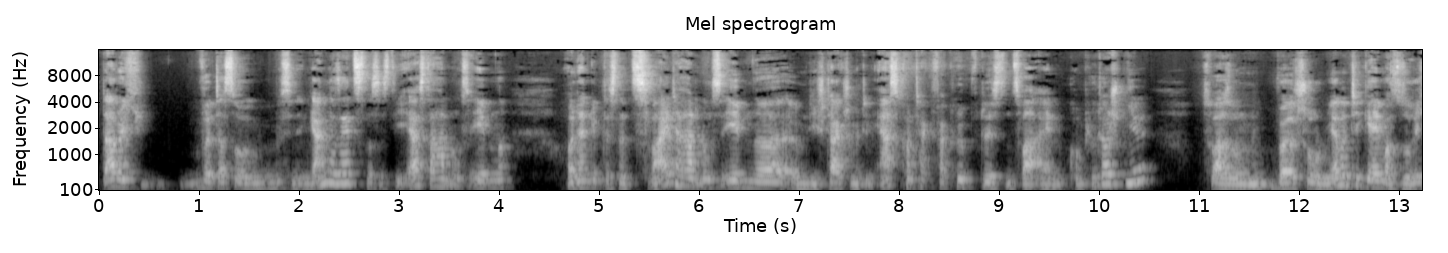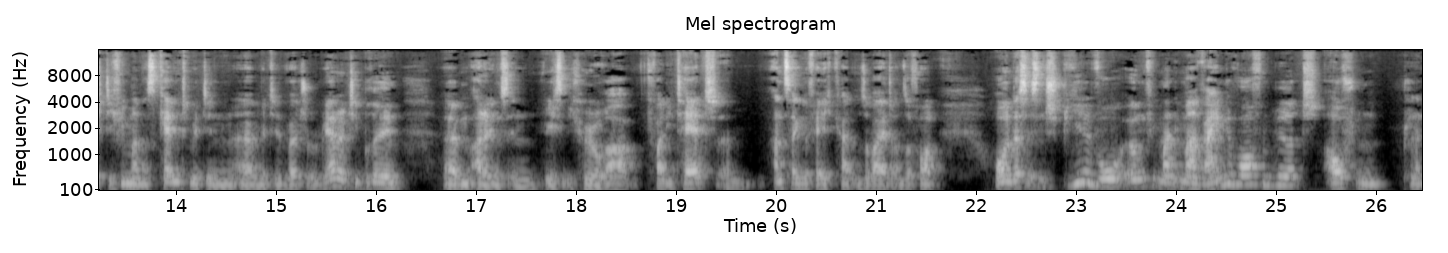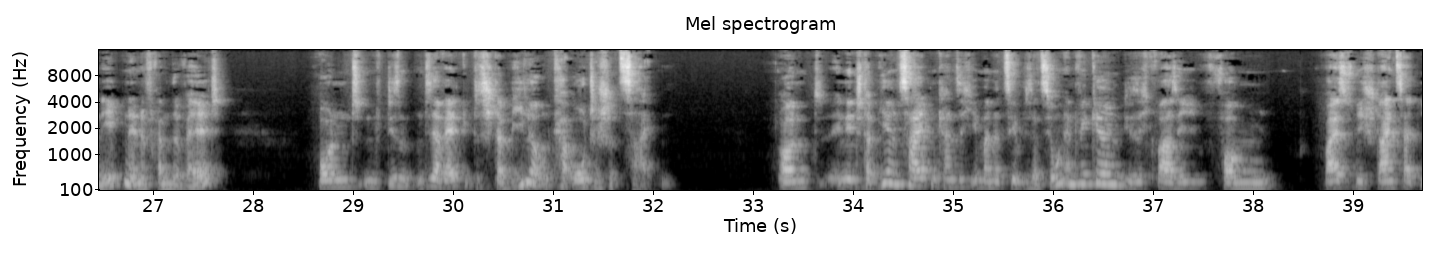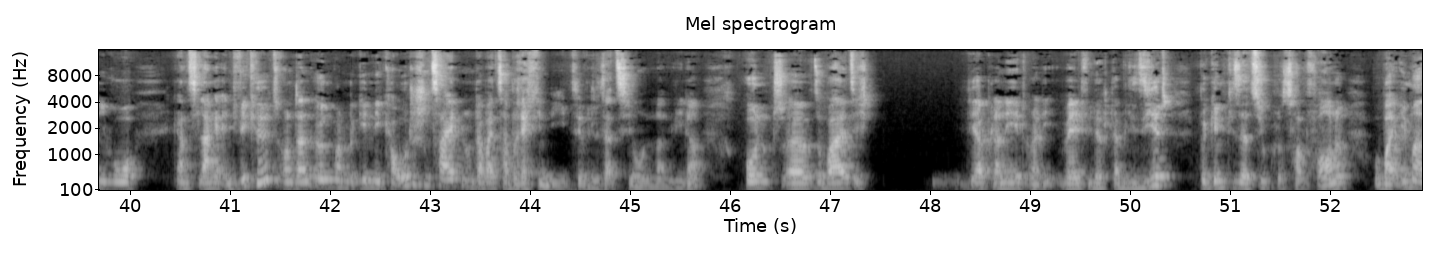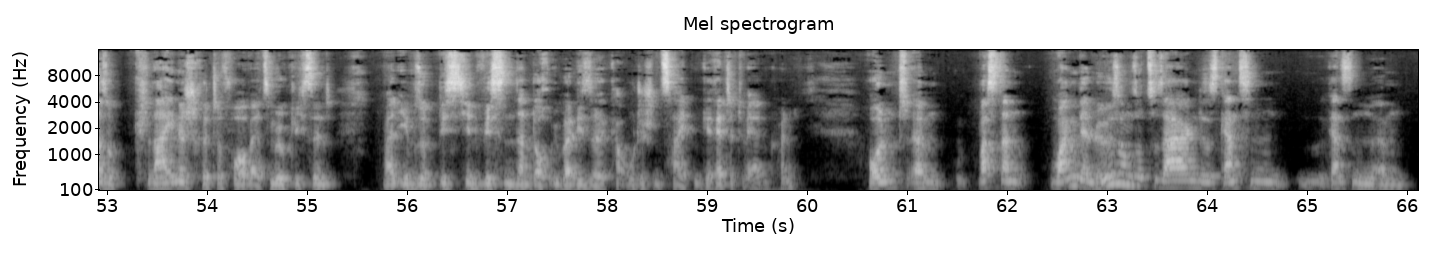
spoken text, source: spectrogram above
dadurch wird das so ein bisschen in Gang gesetzt. Das ist die erste Handlungsebene. Und dann gibt es eine zweite Handlungsebene, ähm, die stark schon mit dem Erstkontakt verknüpft ist, und zwar ein Computerspiel. Zwar so ein Virtual Reality Game, also so richtig wie man es kennt mit den, äh, mit den Virtual Reality Brillen, ähm, allerdings in wesentlich höherer Qualität, ähm, Anzeigefähigkeit und so weiter und so fort. Und das ist ein Spiel, wo irgendwie man immer reingeworfen wird auf einen Planeten, in eine fremde Welt. Und in, diesem, in dieser Welt gibt es stabile und chaotische Zeiten. Und in den stabilen Zeiten kann sich immer eine Zivilisation entwickeln, die sich quasi vom, weiß ich nicht, Steinzeitniveau ganz lange entwickelt und dann irgendwann beginnen die chaotischen Zeiten und dabei zerbrechen die Zivilisationen dann wieder. Und äh, sobald sich der Planet oder die Welt wieder stabilisiert, beginnt dieser Zyklus von vorne, wobei immer so kleine Schritte vorwärts möglich sind, weil eben so ein bisschen Wissen dann doch über diese chaotischen Zeiten gerettet werden können. Und ähm, was dann Wang der Lösung sozusagen dieses ganzen ganzen ähm,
